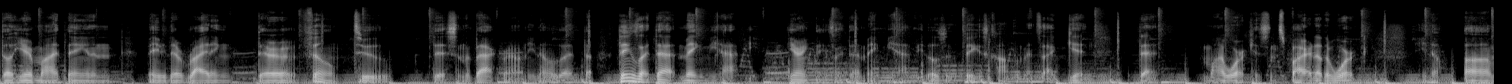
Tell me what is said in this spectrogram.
they'll hear my thing and maybe they're writing their film to this in the background. You know, that, things like that make me happy. Hearing things like that make me happy. Those are the biggest compliments I get that my work has inspired other work. You know, um,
